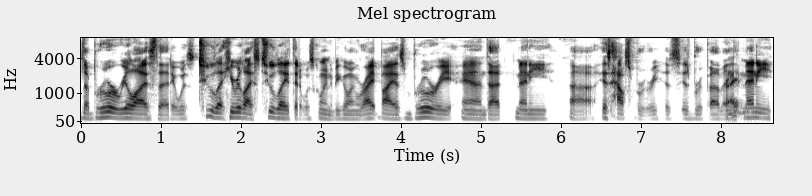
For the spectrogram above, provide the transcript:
the brewer realized that it was too late. He realized too late that it was going to be going right by his brewery, and that many uh, his house brewery, his, his brew pub, and right. many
